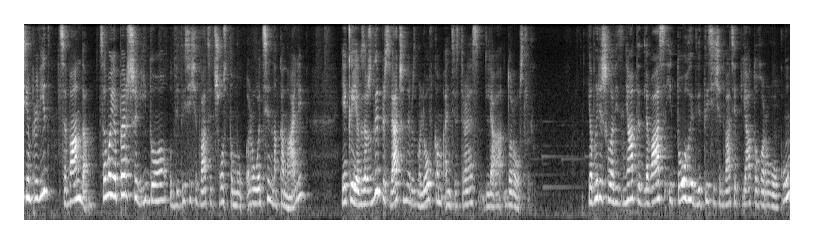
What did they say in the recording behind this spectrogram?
всім привіт! Це Ванда. Це моє перше відео у 2026 році на каналі, який, як завжди, присвячений розмальовкам антистрес для дорослих. Я вирішила відзняти для вас ітоги 2025 року,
